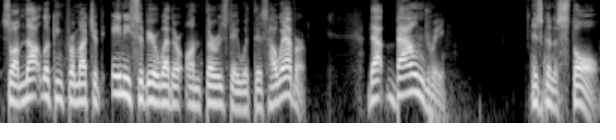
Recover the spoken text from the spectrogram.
So I'm not looking for much of any severe weather on Thursday with this. However, that boundary is going to stall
